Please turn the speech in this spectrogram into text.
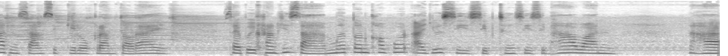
25-30 กิโลกรัมต่อไร่ ใส่ปุ๋ยครั้งที่ 3 เมื่อต้นข้าวโพดอายุ 40-45 วันนะคะ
